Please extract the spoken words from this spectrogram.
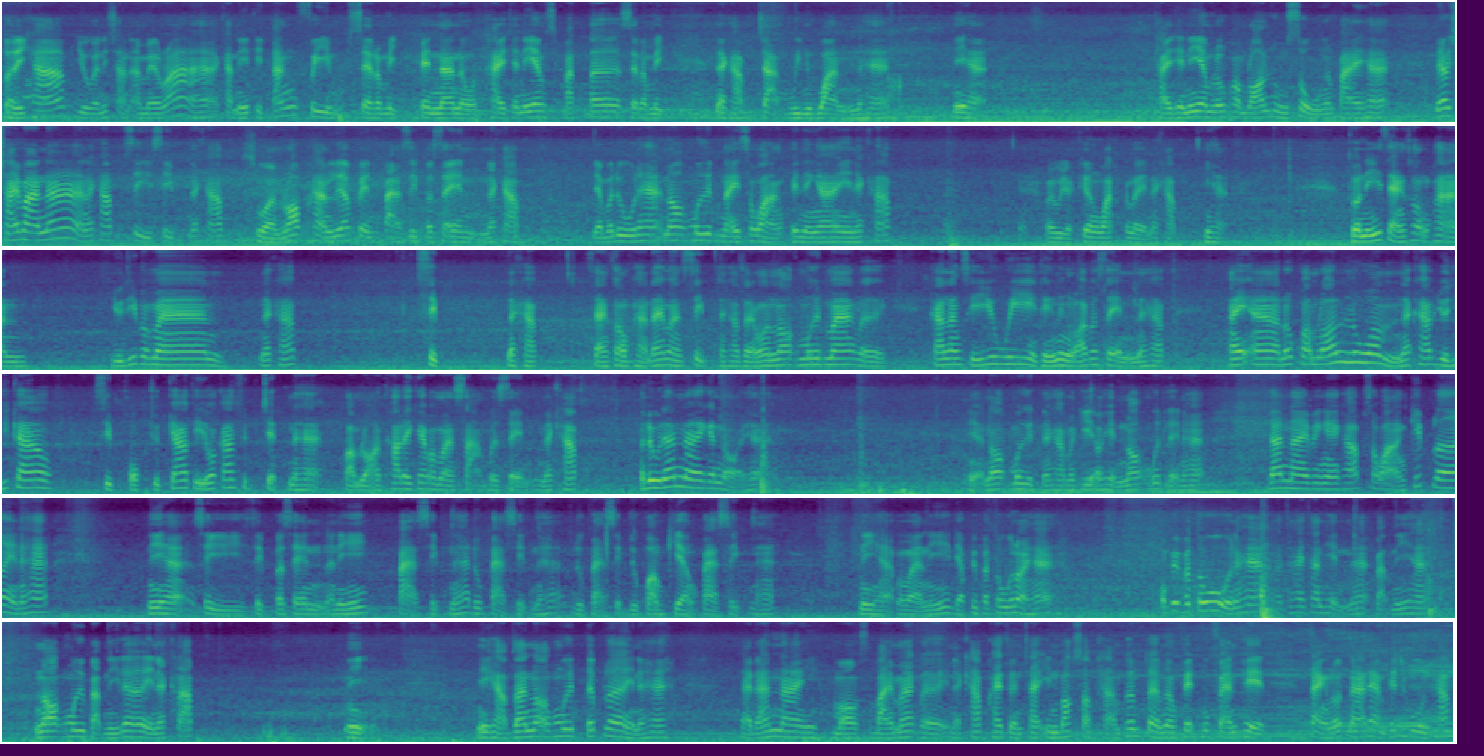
สวัสดีครับ อยู่กับนิสสันอเมร่าฮะคันนี้ติดตั้งฟิล์มเซรามิกเป็นนาโนไทเทเนียมสปัตเตอร์เซรามิกนะครับจากวินวันนะฮะนี่ฮะไทเทเนียมลดความร้อนสูงสูงกันไปฮะเลือกใช้บานหน้านะครับ 40 นะครับ ส่วนรอบคันเลือกเป็น 80%นะครับ เดี๋ยวมาดูนะฮะ นอกมืดในสว่างเป็นยังไงนะครับ มาดูจากเครื่องวัดกันเลยนะครับนี่ฮะตัวนี้แสงส่องผ่านอยู่ที่ประมาณนะครับ 10 นะครับ สงส่องผ่านได้มา10นะครับแสดงว่านอกมืดมากเลย การรังสี UV ถึง 100%นะครับ IR ลดความร้อนรวมนะครับอยู่ที่ 9 16.9ตีว่า97 นะฮะ ความร้อนเข้าได้แค่ประมาณ 3%นะครับ มาดูด้านในกันหน่อยฮะ เนี่ยนอกมืดนะครับ เมื่อกี้เราเห็นนอกมืดเลยนะฮะ ด้านในเป็นไงครับ สว่างกิ๊บเลยนะฮะ นี่ฮะ 40%อันนี้ 80 นะฮะ ดู 80 นะฮะ ดู 80 ดูความเคียง 80 นะฮะ นี่ฮะ ประมาณนี้ เดี๋ยวปิดประตูหน่อยฮะ ผมปิดประตูนะฮะจะให้ท่านเห็นนะฮะแบบนี้ฮะนอกมืดแบบนี้เลยนะครับ นี่นี่ครับด้านนอกมืดตึ๊บเลยนะฮะแต่ด้านในมองสบายมากเลยนะครับ ใครสนใจอินบ็อกซ์สอบถามเพิ่มเติมทาง Facebook Fanpage แต่งรถน้าแดมเพชรบูรณ์ครับ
